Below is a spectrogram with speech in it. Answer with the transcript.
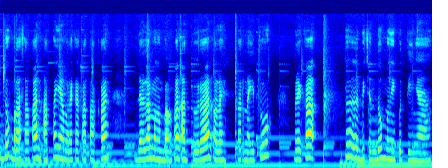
untuk merasakan apa yang mereka katakan dalam mengembangkan aturan. Oleh karena itu, mereka itu lebih cenderung mengikutinya.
